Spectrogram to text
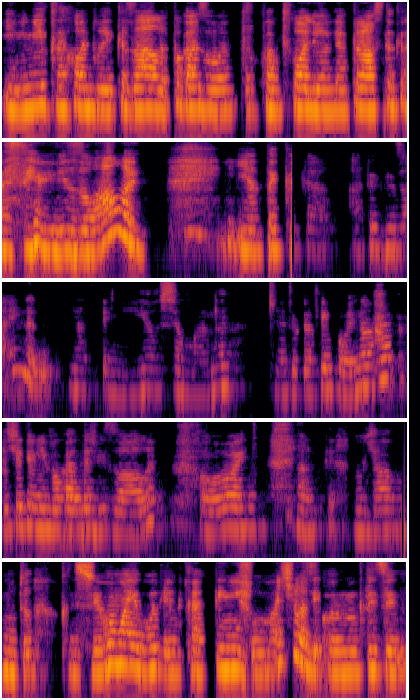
і мені приходили і казали, показували портфоліо, де просто красиві візуали. І я така, а ти дизайнер? Я така, ні, СМЛьник. Я така прикольно. А ще ти мені покажеш візуали? Ой. Ну я ну то красиво має бути. Я така, ти нішу бачила, з якою ми працюємо?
